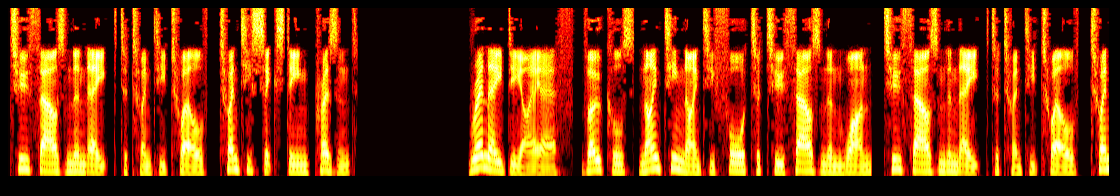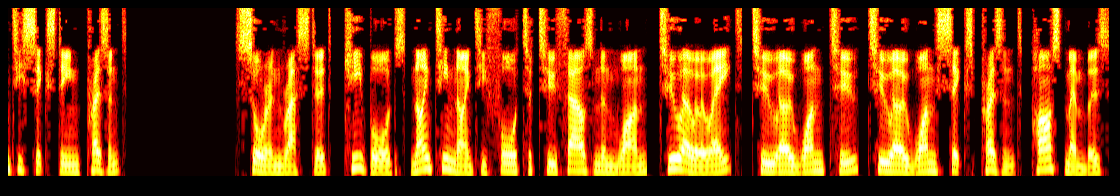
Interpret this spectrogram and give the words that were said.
2008 to 2012, 2016 present. René DIF, vocals 1994 to 2001, 2008 to 2012, 2016 present. Soren Rasted, keyboards 1994 to 2001, 2008, 2012, 2016 present, past members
